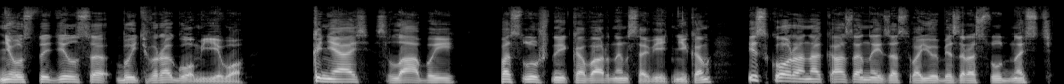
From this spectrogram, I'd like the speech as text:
не устыдился быть врагом его. Князь, слабый, послушный коварным советникам и скоро наказанный за свою безрассудность,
